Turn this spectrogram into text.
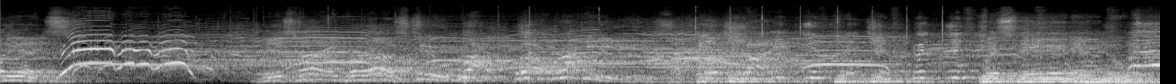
audience. It's time for us to rock the Rockies. Twisting in the way.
